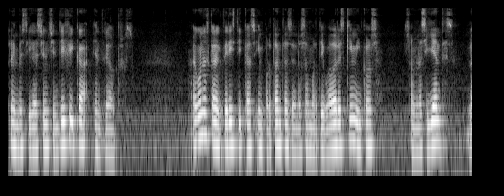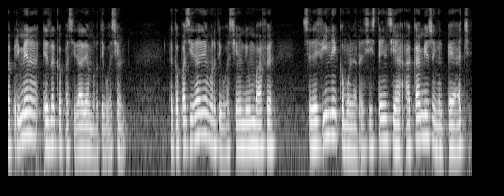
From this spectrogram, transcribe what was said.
la investigación científica, entre otros. Algunas características importantes de los amortiguadores químicos son las siguientes. La primera es la capacidad de amortiguación. La capacidad de amortiguación de un buffer se define como la resistencia a cambios en el pH,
